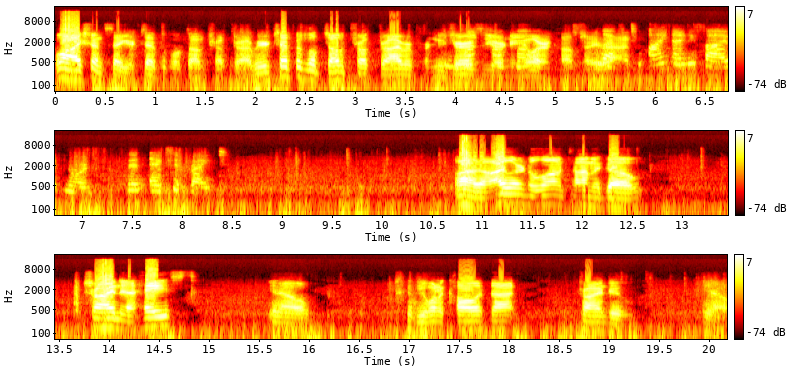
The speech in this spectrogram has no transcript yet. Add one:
Well, I shouldn't say your typical dump truck driver. Your typical dump truck driver for New Jersey or New York, I'll tell you that. Left to I-95 north, then exit right. I don't know. I learned a long time ago trying to haste, you know, if you want to call it that, trying to, you know,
